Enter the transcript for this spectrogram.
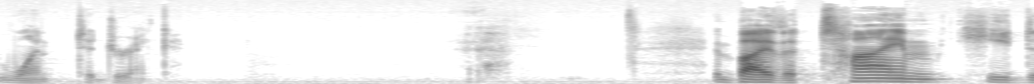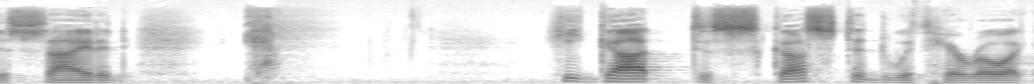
went to drink. And by the time he decided, he got disgusted with heroic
